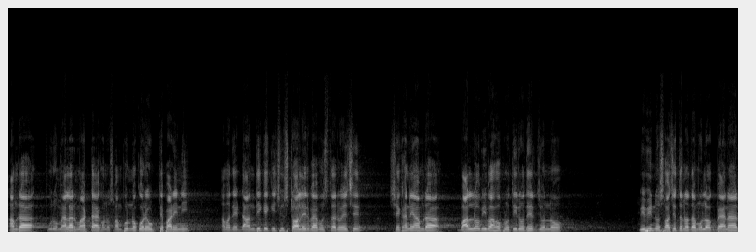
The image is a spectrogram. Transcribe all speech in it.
আমরা পুরো মেলার মাঠটা এখনও সম্পূর্ণ করে উঠতে পারিনি। আমাদের ডান দিকে কিছু স্টলের ব্যবস্থা রয়েছে। সেখানে আমরা বাল্য বিবাহ প্রতিরোধের জন্য বিভিন্ন সচেতনতামূলক ব্যানার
